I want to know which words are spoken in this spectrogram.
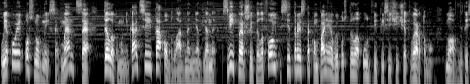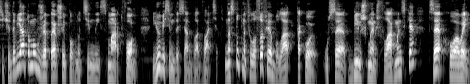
у якої основний сегмент це телекомунікації та обладнання для них. Свій перший телефон C300 компанія випустила у 2004-му, ну а в 2009-му вже перший повноцінний смартфон U8220. Наступна філософія була такою: усе більш-менш флагманське це Huawei,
